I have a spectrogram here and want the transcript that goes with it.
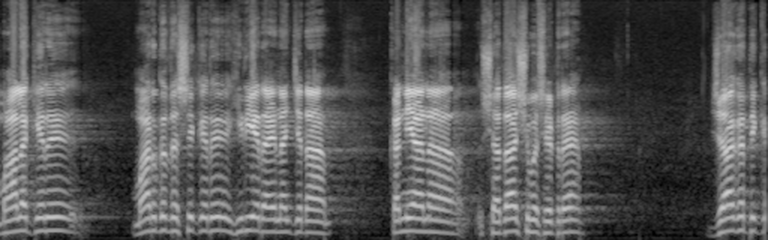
ಮಾಲಕಿಯರು, ಮಾರ್ಗದರ್ಶಕರು ಹಿರಿಯರಾಯನಂಚಿನ ಕನ್ಯಾನ ಸದಾಶಿವ ಶೆಟ್ರೆ. ಜಾಗತಿಕ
